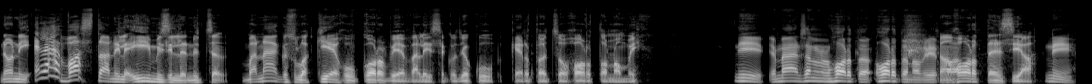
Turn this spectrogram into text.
No niin, älä vastaa niille ihmisille nyt. Sä, mä näen, kun sulla kiehuu korvien välissä, kun joku kertoo, että se on hortonomi. Niin, ja mä en sanonut horto, hortonomi. Se on vaan- hortensia. Niin,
